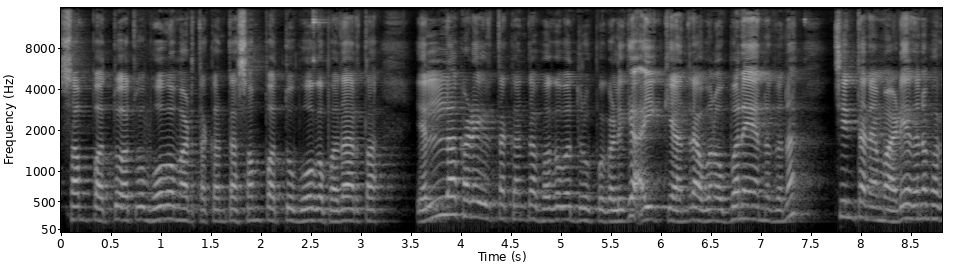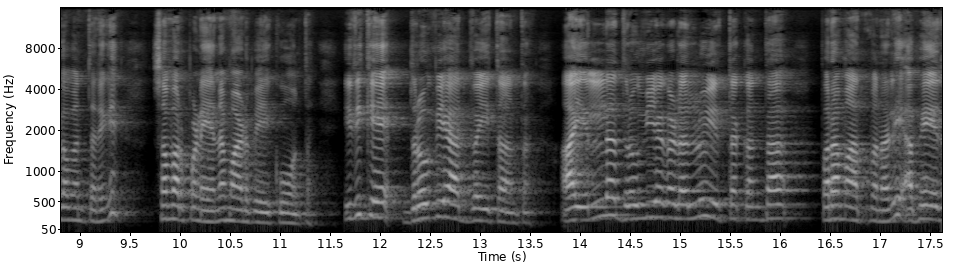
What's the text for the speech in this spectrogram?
ಸಂಪತ್ತು ಅಥವಾ ಭೋಗ ಮಾಡ್ತಕ್ಕಂಥ ಸಂಪತ್ತು, ಭೋಗ ಪದಾರ್ಥ ಎಲ್ಲ ಕಡೆ ಇರ್ತಕ್ಕಂಥ ಭಗವದ್ ರೂಪಗಳಿಗೆ ಐಕ್ಯ ಅಂದರೆ ಅವನೊಬ್ಬನೇ ಅನ್ನೋದನ್ನು ಚಿಂತನೆ ಮಾಡಿ ಅದನ್ನು ಭಗವಂತನಿಗೆ ಸಮರ್ಪಣೆಯನ್ನು ಮಾಡಬೇಕು ಅಂತ. ಇದಕ್ಕೆ ದ್ರವ್ಯ ಅದ್ವೈತ ಅಂತ. ಆ ಎಲ್ಲ ದ್ರವ್ಯಗಳಲ್ಲೂ ಇರ್ತಕ್ಕಂಥ ಪರಮಾತ್ಮನಲ್ಲಿ ಅಭೇದ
